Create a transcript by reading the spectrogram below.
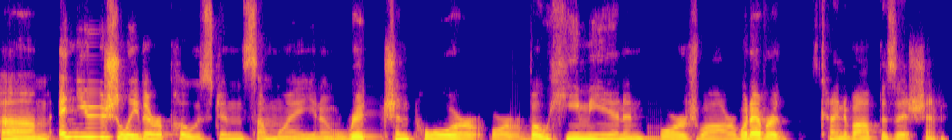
Um, and usually they're opposed in some way, you know, rich and poor or bohemian and bourgeois or whatever kind of opposition.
